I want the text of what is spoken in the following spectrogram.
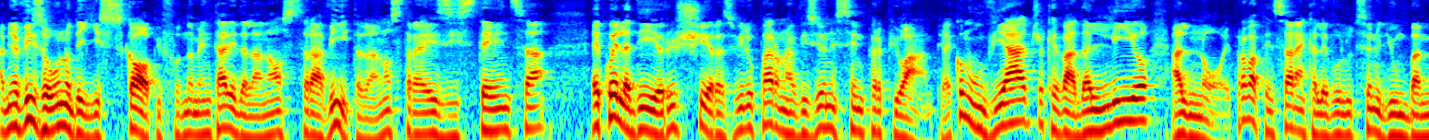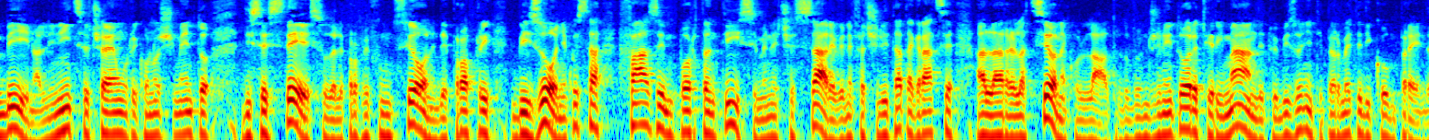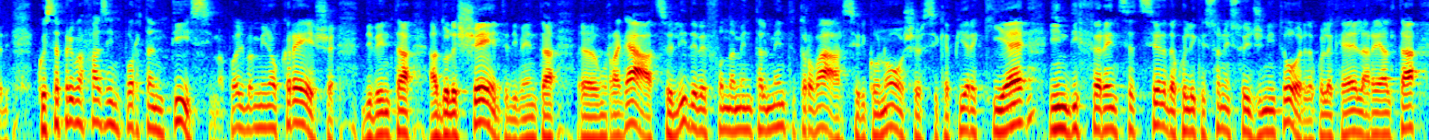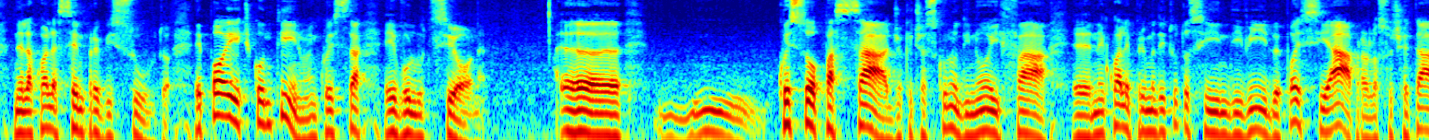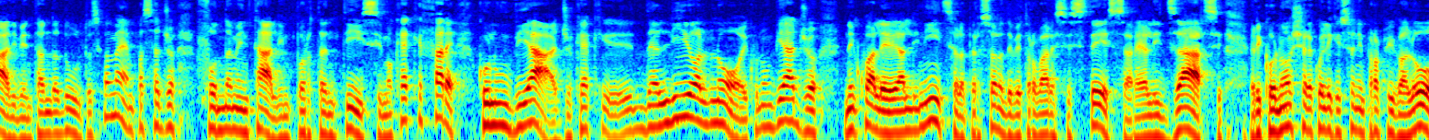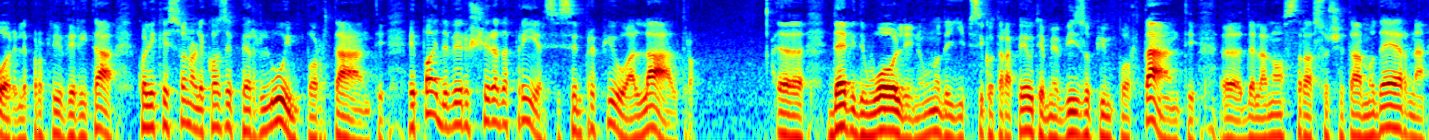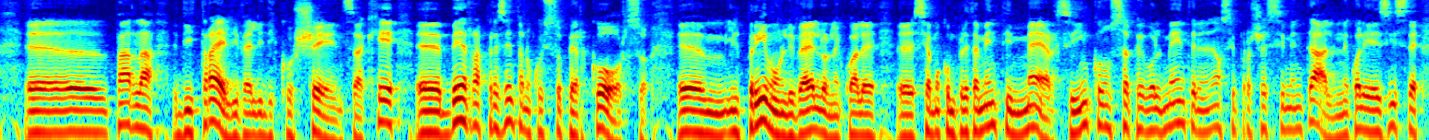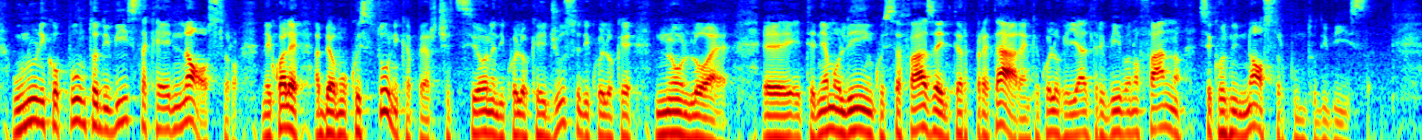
A mio avviso uno degli scopi fondamentali della nostra vita, della nostra esistenza, è quella di riuscire a sviluppare una visione sempre più ampia. È come un viaggio che va dall'io al noi. Prova a pensare anche all'evoluzione di un bambino. All'inizio c'è un riconoscimento di se stesso, delle proprie funzioni, dei propri bisogni. Questa fase importantissima, è necessaria, viene facilitata grazie alla relazione con l'altro, dove un genitore ti rimanda i tuoi bisogni e ti permette di comprenderli. Questa prima fase è importantissima. Poi il bambino cresce, diventa adolescente, diventa eh, un ragazzo e lì deve fondamentalmente trovarsi, riconoscersi, capire chi è in differenziazione da quelli che sono i suoi genitori, da quella che è la realtà nella quale ha sempre vissuto e poi continua in questa evoluzione. Eh, questo passaggio che ciascuno di noi fa, eh, nel quale prima di tutto si individua e poi si apre alla società diventando adulto, secondo me è un passaggio fondamentale, importantissimo, che ha a che fare con un viaggio, che ha che, dall'io al noi, con un viaggio nel quale all'inizio la persona deve trovare se stessa, realizzarsi, riconoscere quelli che sono i propri valori, le proprie verità, quelle che sono le cose per lui importanti e poi deve riuscire ad aprirsi sempre più all'altro. Uh, David Wallin, uno degli psicoterapeuti a mio avviso più importanti uh, della nostra società moderna, uh, parla di tre livelli di coscienza che ben rappresentano questo percorso. Um, il primo è un livello nel quale siamo completamente immersi inconsapevolmente nei nostri processi mentali, nel quale esiste un unico punto di vista che è il nostro, nel quale abbiamo quest'unica percezione di quello che è giusto e di quello che non lo è. teniamo lì in questa fase a interpretare anche quello che gli altri vivono, fanno secondo il nostro punto di vista.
